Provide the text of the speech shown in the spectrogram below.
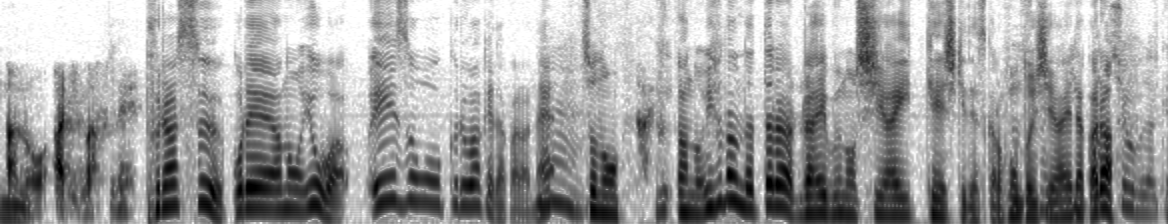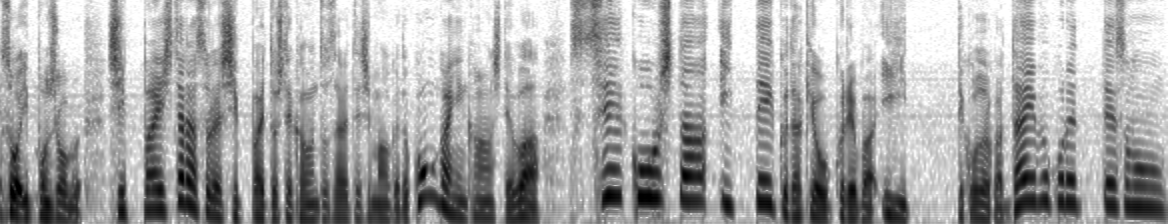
うん。あのありますね。プラスこれあの要は映像を送るわけだからね、うん。そのふあの普段だったらライブの試合形式ですから本当に試合だから一発勝負だけど。そう一本勝負。失敗したらそれは失敗としてカウントされてしまうけど今回に関しては成功した一テイクだけを送ればいいってことだからだいぶこれってその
